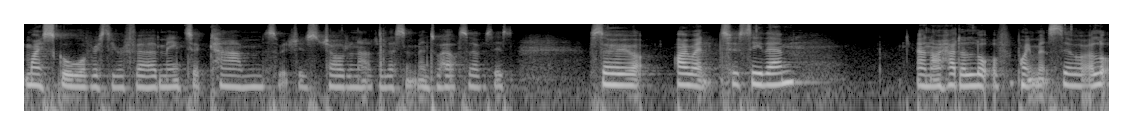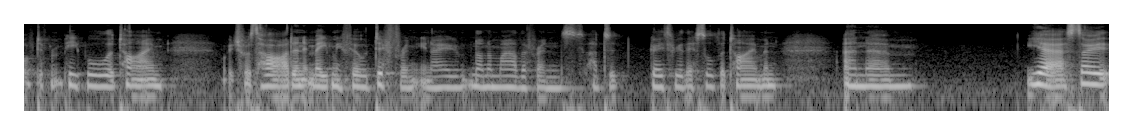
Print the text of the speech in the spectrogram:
my school obviously referred me to CAMHS, which is Child and Adolescent Mental Health Services. So I went to see them, and I had a lot of appointments, so a lot of different people all the time, which was hard, and it made me feel different. You know, none of my other friends had to go through this all the time, and and um, yeah, so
